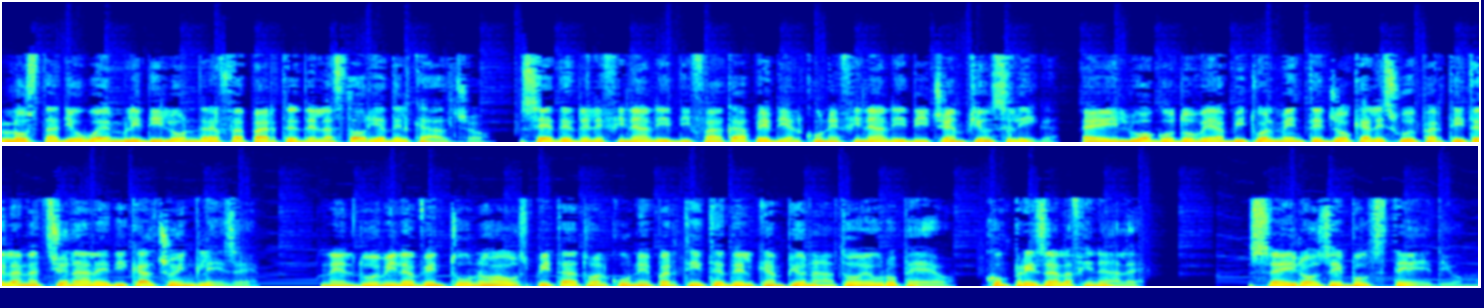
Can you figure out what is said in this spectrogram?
Lo stadio Wembley di Londra fa parte della storia del calcio, sede delle finali di FA Cup e di alcune finali di Champions League, è il luogo dove abitualmente gioca le sue partite la nazionale di calcio inglese. Nel 2021 ha ospitato alcune partite del campionato europeo, compresa la finale. 6 Rose Bowl Stadium.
